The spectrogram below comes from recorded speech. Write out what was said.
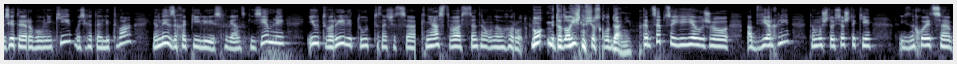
вось гэтыя рабаўнікі вось гэтая літва яны захапілі славянскія землі і ўтварылі тут значыцца княства з цэнтрам у навагарод Ну метадалагічна все складаней канцэпцыю яе ўжо абверглі тому што ўсё ж такі знаходіцца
